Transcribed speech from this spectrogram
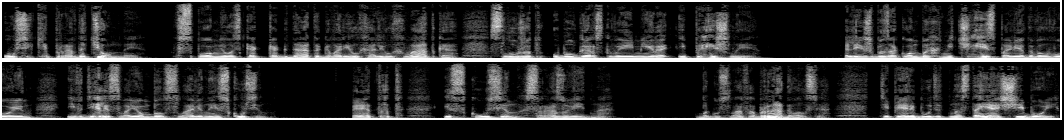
Усики, правда, темные. Вспомнилось, как когда-то говорил Халил Хватка, служат у булгарского эмира и пришлые. Лишь бы закон бы мечи исповедовал воин, и в деле своем был славен и искусен. Этот искусен, сразу видно. Богуслав обрадовался. Теперь будет настоящий бой.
